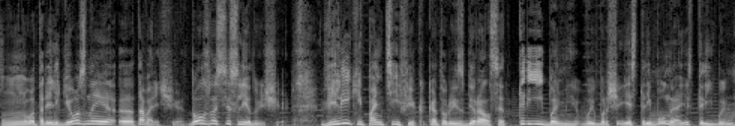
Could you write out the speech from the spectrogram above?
вот религиозные э, товарищи. Должности следующие. Великий понтифик, который избирался трибами выборщик. Есть трибуны, а есть трибы.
